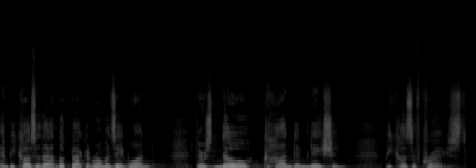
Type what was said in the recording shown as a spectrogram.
And because of that, look back at Romans 8 1. There's no condemnation because of Christ.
